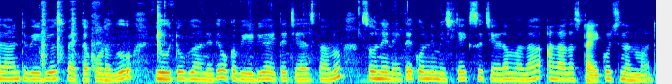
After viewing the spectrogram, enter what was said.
ఎలాంటి వీడియోస్ పెట్టకూడదు యూట్యూబ్ అనేది ఒక వీడియో అయితే చేస్తాను. సో నేనైతే కొన్ని మిస్టేక్స్ చేయడం వల్ల అలాగ స్ట్రైక్ వచ్చిందనమాట.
